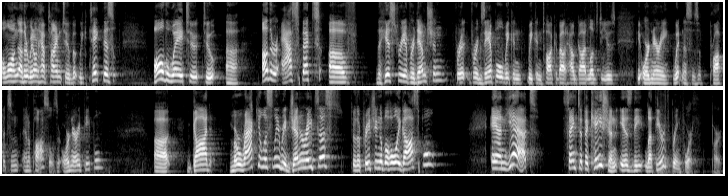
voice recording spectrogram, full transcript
along other, we don't have time to, but we can take this all the way to, to uh, other aspects of the history of redemption. For, for example, we can, we can talk about how God loves to use the ordinary witnesses of prophets and, and apostles. They're ordinary people. Uh, God miraculously regenerates us through the preaching of the Holy Gospel. And yet, sanctification is the let the earth bring forth part.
